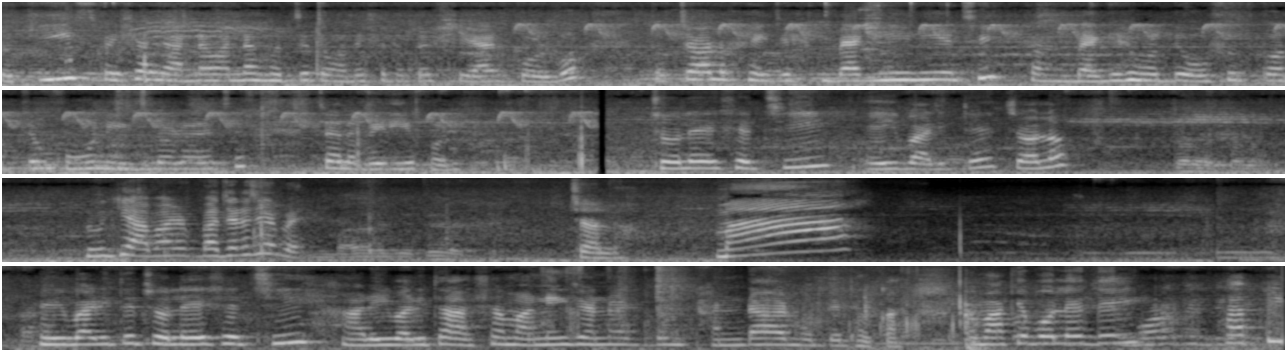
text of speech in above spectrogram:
তো কি স্পেশাল রান্না বান্না হচ্ছে তোমাদের সাথে তো শেয়ার করব। তো চলো এই যে ব্যাগ নিয়ে নিয়েছি, কারণ ব্যাগের মধ্যে ওষুধপত্র ফোন এগুলো রয়েছে। চলো বেরিয়ে পড়ি। চলে এসেছি এই বাড়িতে। চলো। চলো চলো। তুমি কি আবার বাজারে যাবে? চলো। মা! এই বাড়িতে চলে এসেছি আর এই বাড়িতে আসা মানেই যেন একদম ঠান্ডার মধ্যে ঢোকা। তো মাকে বলে দেই হ্যাপি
